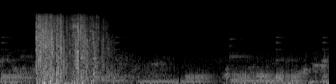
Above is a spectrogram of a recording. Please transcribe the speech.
Thank you.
